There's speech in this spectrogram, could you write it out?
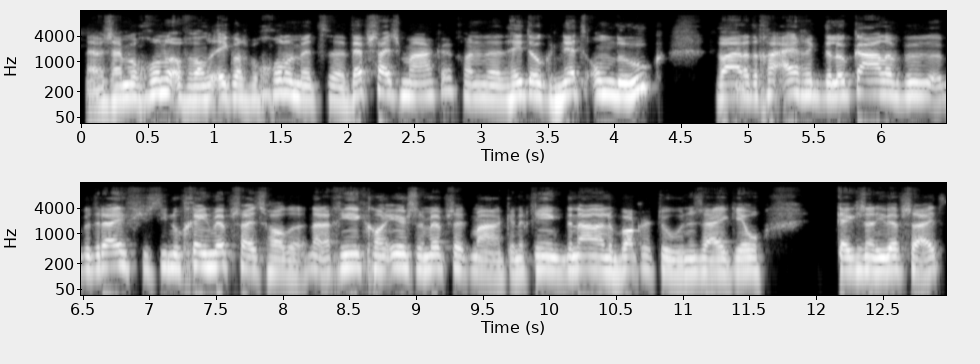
Nou, we zijn begonnen, of althans, ik was begonnen met uh, websites maken. Gewoon, het heet ook Net om de Hoek. Het waren de, eigenlijk de lokale be bedrijfjes die nog geen websites hadden. Nou, dan ging ik gewoon eerst een website maken. En dan ging ik daarna naar de bakker toe. En dan zei ik, joh, kijk eens naar die website.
